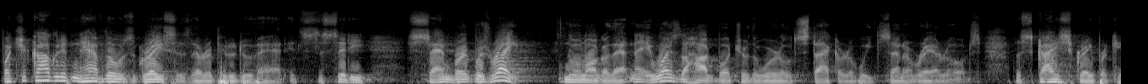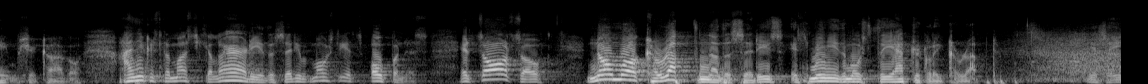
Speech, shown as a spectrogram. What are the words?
But Chicago didn't have those graces they're reputed to have had. It's the city, Sandburg was right. It's no longer that. It was the hog butcher of the world, stacker of wheat, center of railroads. The skyscraper came from Chicago. I think it's the muscularity of the city, but mostly its openness. It's also no more corrupt than other cities. It's maybe the most theatrically corrupt. You see,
